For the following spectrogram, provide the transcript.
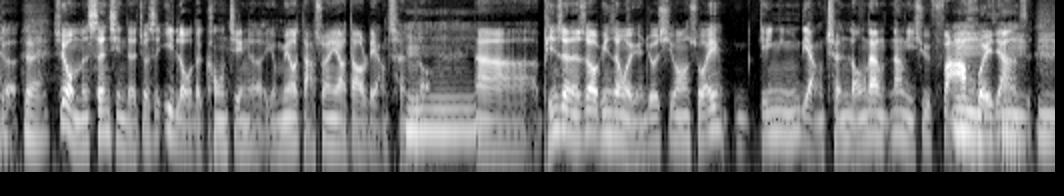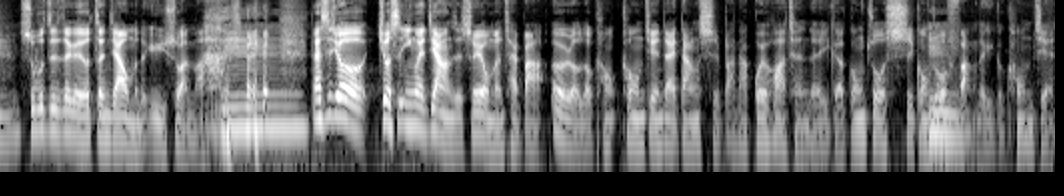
格，对，对，所以我们申请的就是一楼的空间了。有没有打算要到两层楼？嗯、那评审的时候，评审委员就希望说，哎、欸，给你两层楼，让让你去发挥这样子。嗯，嗯，殊不知这个又增加我们的预算嘛。嗯、但是就就是因为这样子，所以我们才把二楼的空空间在当时把它规划成了一个工作室、工作坊的一个空间，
